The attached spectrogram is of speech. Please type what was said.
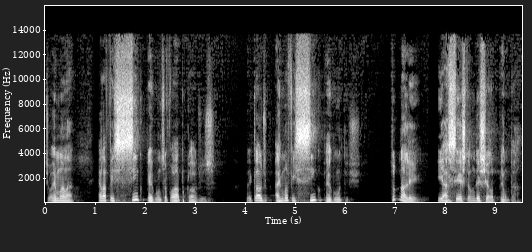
tinha uma irmã lá, ela fez cinco perguntas. Eu falei para o Cláudio isso. Eu falei, Cláudio, a irmã fez cinco perguntas, tudo na lei. E a sexta eu não deixei ela perguntar.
